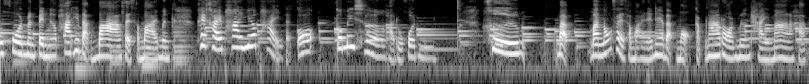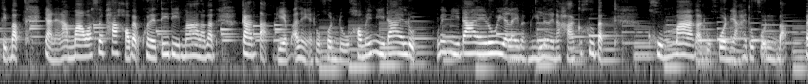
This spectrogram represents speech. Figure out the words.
ทุกคนมันเป็นเนื้อผ้าที่แบบบางใส่สบายมันคล้ายๆ ผ้าเยื่อไผ่แต่ก็ก็ไม่เชิงค่ะทุกคนคือแบบ มันต้องใส่สบายแน่ๆแบบเหมาะกับหน้าร้อนเมืองไทยมากนะคะติบแบบอยากแนะนำมากว่าเสื้อผ้าเขาแบบคุณภาพดีมากแล้วแบบการตัดเย็บอะไรอย่างเงี้ยทุกคนดูเขาไม่มีได้หลุดไม่มีได้รุ่ยอะไรแบบนี้เลยนะคะ ก็คือแบบคุ้มมากอะทุกคนอยากให้ทุกคนแบบไป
